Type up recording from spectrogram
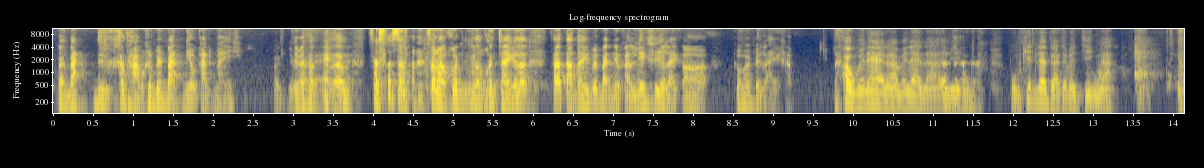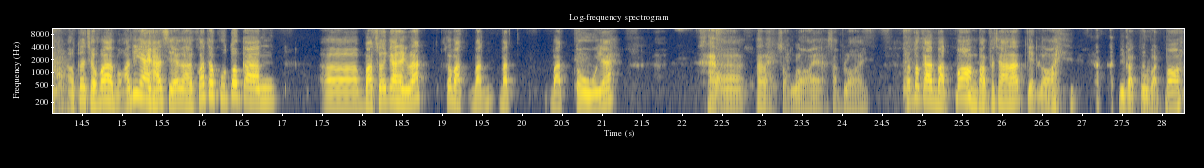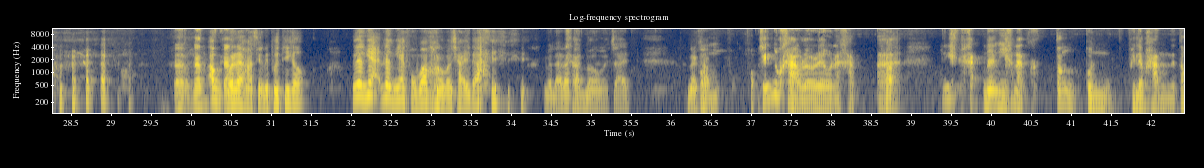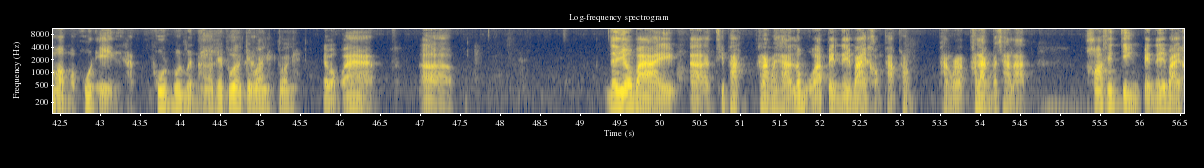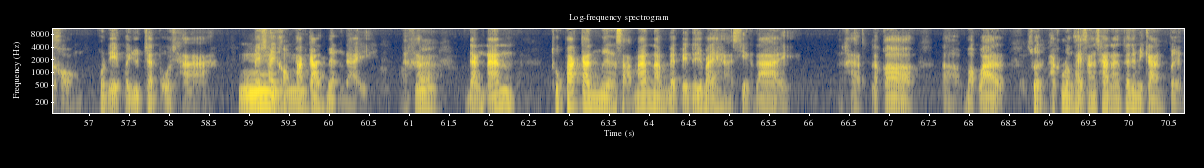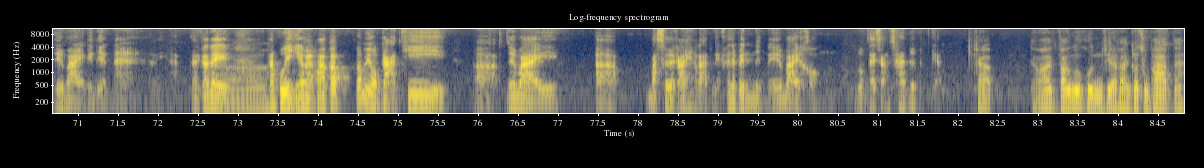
มันบัตรคำถามคือเป็นบัตรเดียวกันไหมบัตรเดียว ใช่ไหมกันครับแหละสำสำหรับสำหรับคนสำหรับคนใจก็ถ้าถ้าตัดใดที่เป็นบัตรเดียวกันเรียกชื่ออะไรก็ก็ไม่เป็นไรครับ เอ้าไม่แน่นะ ไม่แน่นะอันนี้ผม ผมคิดเล่นแต่อาจจะเป็นจริงนะ เอาถ้าชาวบ้านบอกอันนี้ไงหาเสียงเหรอะก็ถ้ากูต้องการเอ่อบัตรสวัสดิการแห่งรัฐ ก็บัตรบัตรบัตรบัตรตูนะครับเอ่อเท่าไหร่สองร้อยอะสามร้อยถ้าต้องการบัตรป้อมบัตรประชารัฐเจ็ดร้อยมีบัตรปูบัตรป้อม เออก็เอ้าก็เวลาหาเสียงในพื้นที่เขา เรื่องเนี้ย เรื่องเนี้ยผมว่าคนเอามาใช้ได้เวลาแล้วครักาบรเมืองเอามาใช้นะผครับมผมเช็คดูข่าวเร็วๆนะครับอ่าครับนี่เรื่องนี้ขนาดต้องคุณพิรพันธ์ต้องออกมาพูดเองครับ พูดพูดวันนี้อ่าแกพูดแกว่าไงแกว่าไงแกบอกว่า เอ่อนโยบายอ่าที่พักพลังประชารัฐระบุว่าเป็นนโยบายของพรรคพลังพลังพลังประชารัฐ ข้อเท็จจริงเป็นนโยบายของพลเอกประยุทธ์จันทร์โอชา ไม่ใช่ของพรรคการเมืองใดนะครับอ่า ดังนั้นทุกพรรคการเมืองสามารถนำไปเป็นนโยบายหาเสียงได้นะครับแล้วก็เอ่อบอกว่าส่วนพรรครวมไทยสร้างชาตินั้นก็จะมีการเปิดนโยบายในเดือนหน้าอะไรครับนั่นก็เลยอ่าถ้าพูดอย่างนี้หมายความว่าก็ก็มีโอกาสที่เอ่อนโยบายเอ่อบัตรสวัสดิการแห่งรัฐเนี่ยก็จะเป็นหนึ่งในนโยบายของรวมไทยสร้างชาติด้วยเหมือนกันครับ แต่ว่าฟังดูคุณศิรพันธ์ก็สุภาพนะ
